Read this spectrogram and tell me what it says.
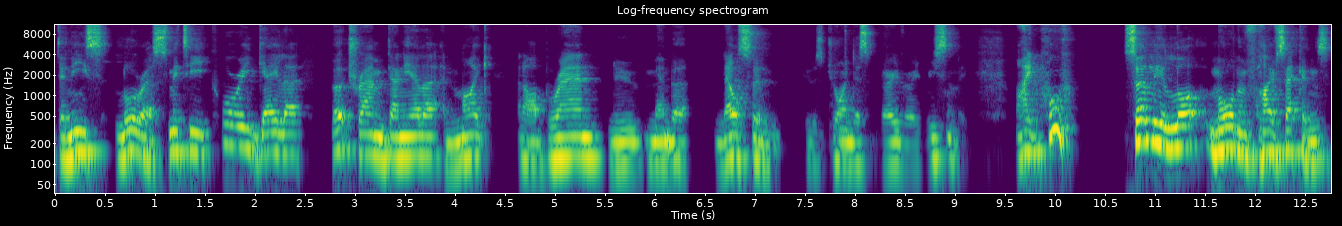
Denise, Laura, Smitty, Corey, Gayla, Bertram, Daniela, and Mike, and our brand new member, Nelson, who has joined us very, very recently. Mike, whew, certainly a lot more than five seconds,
